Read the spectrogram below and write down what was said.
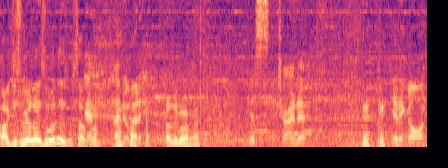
Oh, I just realized who it is. What's up, bro? I know, buddy. How's it going, man? Just trying to get it going.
